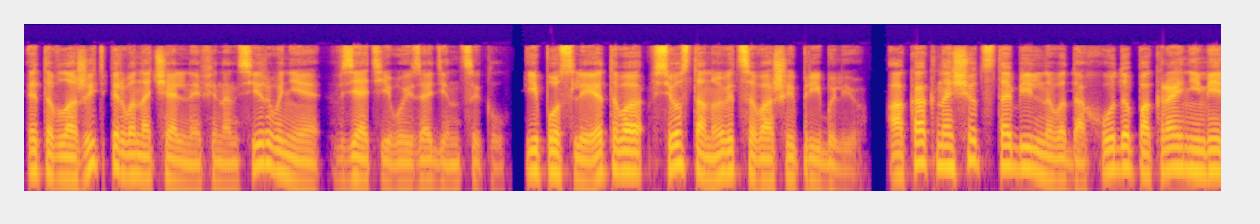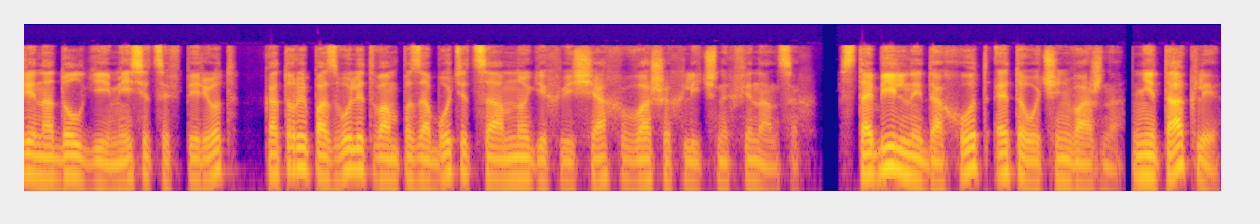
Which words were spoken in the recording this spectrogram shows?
это вложить первоначальное финансирование, взять его из один цикл. И после этого все становится вашей прибылью. А как насчет стабильного дохода, по крайней мере на долгие месяцы вперед, который позволит вам позаботиться о многих вещах в ваших личных финансах? Стабильный доход – это очень важно, не так ли?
